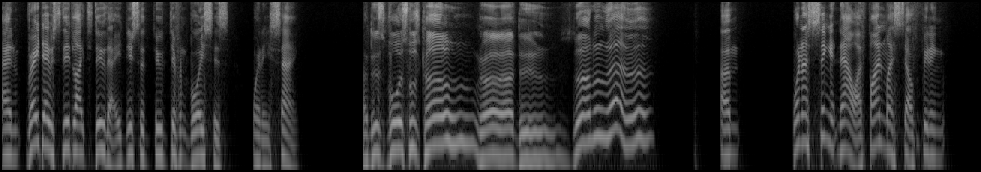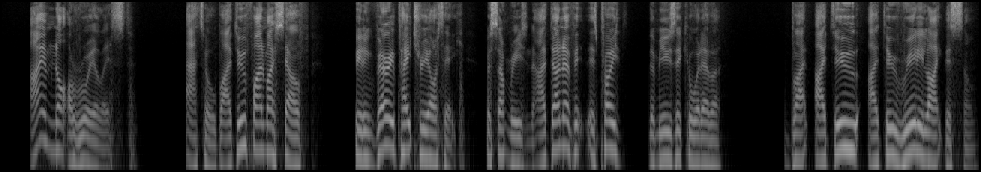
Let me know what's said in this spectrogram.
And Ray Davies did like to do that. He used to do different voices when he sang. And this voice was calm. Um, when I sing it now, I find myself feeling I am not a royalist at all, but I do find myself feeling very patriotic for some reason. I don't know if it, it's probably the music or whatever, but I do I do really like this song.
